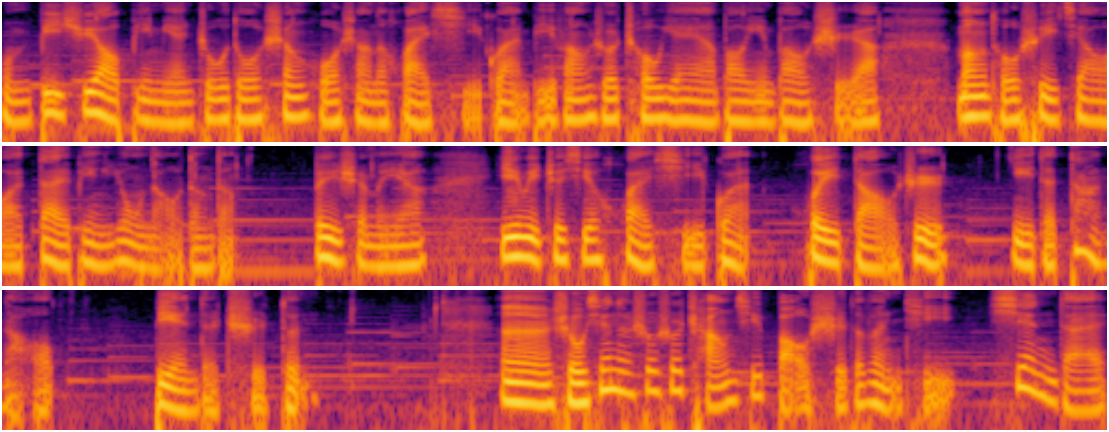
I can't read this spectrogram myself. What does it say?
我们必须要避免诸多生活上的坏习惯，比方说抽烟呀、暴饮暴食啊、蒙头睡觉啊、带病用脑等等。为什么呀？因为这些坏习惯会导致你的大脑变得迟钝。嗯，首先呢，说说长期饱食的问题。现代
